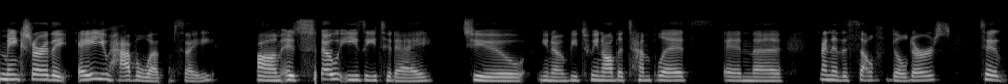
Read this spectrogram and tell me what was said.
make sure that A, you have a website. Um, it's so easy today to, you know, between all the templates and the kind of the self builders to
